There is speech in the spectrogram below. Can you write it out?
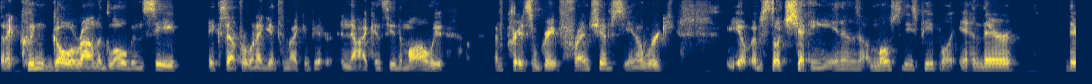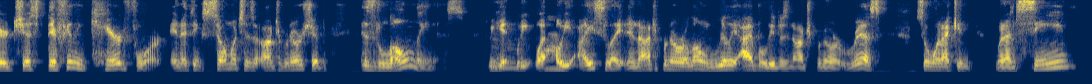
that i couldn't go around the globe and see except for when i get to my computer and now i can see them all we I've created some great friendships. You know, we're, you know, I'm still checking in on most of these people, and they're they're just they're feeling cared for. And I think so much as entrepreneurship is loneliness. We get we mm-hmm. we isolate. An entrepreneur alone, really, I believe, is an entrepreneur at risk. So when I can when I'm seen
